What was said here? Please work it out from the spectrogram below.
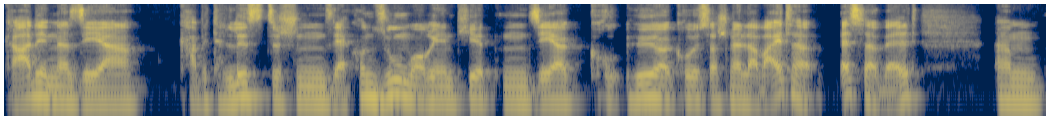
gerade in einer sehr kapitalistischen, sehr konsumorientierten, sehr höher, größer, schneller, weiter, besser Welt, ähm,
